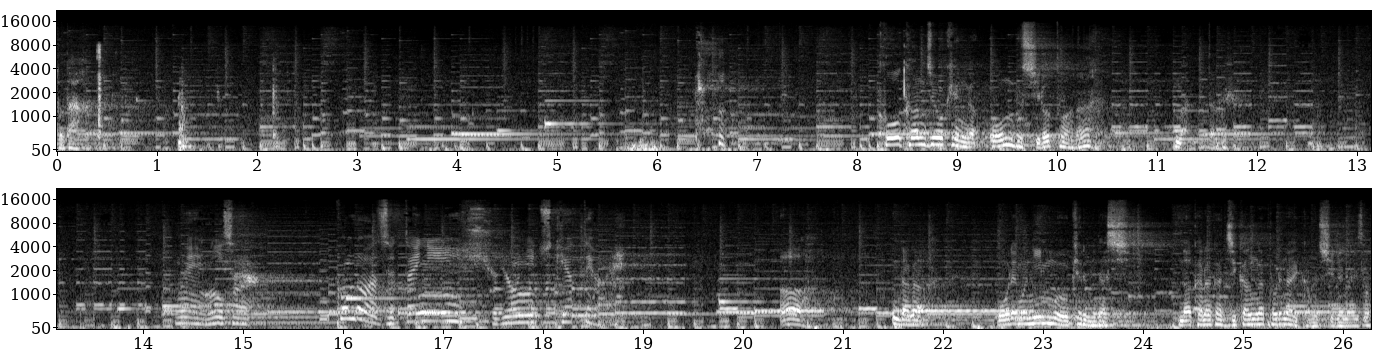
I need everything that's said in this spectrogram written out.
度だ。交換条件がおんぶしろとはな。まったく。ねえ兄さん。今度は絶対に修行に付き合ってよね。ああだがける身だしなかなか時間が取れないかもしれないぞ。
